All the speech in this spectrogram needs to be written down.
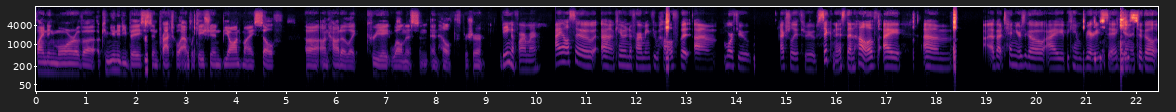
finding more of a, a community based and practical application beyond myself uh, on how to like create wellness and, and health for sure. Being a farmer. I also um, came into farming through health, but um, more through actually through sickness than health. I um, about 10 years ago, I became very sick and it took a,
